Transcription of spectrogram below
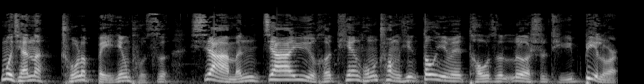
目前呢，除了北京普斯、厦门嘉裕和天虹创新都因为投资乐视体育 B 轮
